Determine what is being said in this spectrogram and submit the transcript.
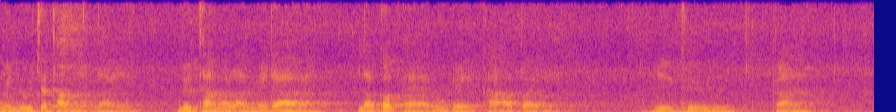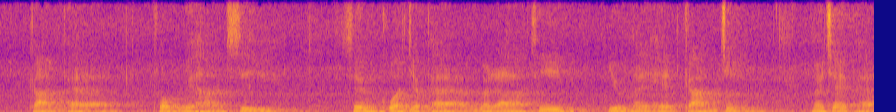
ไม่รู้จะทำอย่างไร หรือทำอะไรไม่ได้ เราก็แผ่อุเบกขาไป นี่คือ การการแผ่พรหมวิหารสี่ซึ่งควรจะแผ่เวลาที่อยู่ในเหตุการณ์จริง ไม่ใช่แผ่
